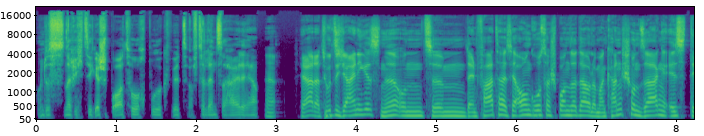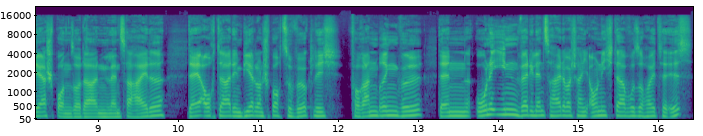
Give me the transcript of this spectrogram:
und es eine richtige Sporthochburg wird auf der Lenzer Heide, ja. ja. Ja, da tut sich einiges, ne? Und ähm, dein Vater ist ja auch ein großer Sponsor da, oder man kann schon sagen, er ist der Sponsor da in Lenzerheide, der auch da den Biathlonsport so wirklich voranbringen will. Denn ohne ihn wäre die Lenzerheide wahrscheinlich auch nicht da, wo sie heute ist.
